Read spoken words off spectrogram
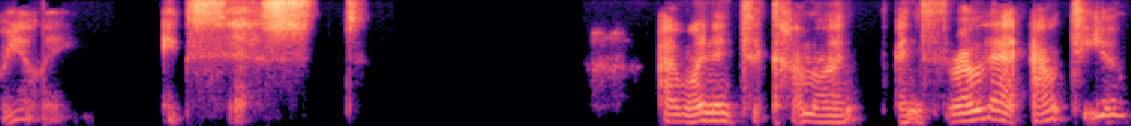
really exist. I wanted to come on and throw that out to you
